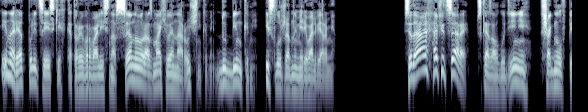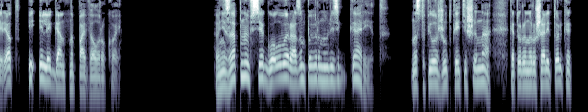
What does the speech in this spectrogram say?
и наряд полицейских, которые ворвались на сцену, размахивая наручниками, дубинками и служебными револьверами. «Сюда, офицеры!» — сказал Гудини, шагнул вперед и элегантно повел рукой. Внезапно все головы разом повернулись к Гарриет. Наступила жуткая тишина, которую нарушали только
